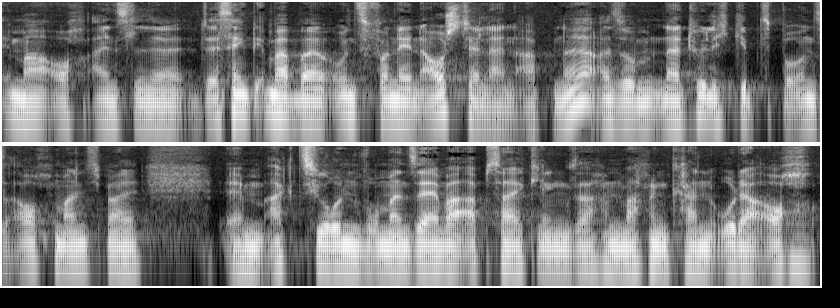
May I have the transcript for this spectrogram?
immer auch einzelne, das hängt immer bei uns von den Ausstellern ab. Ne? Also natürlich gibt es bei uns auch manchmal ähm, Aktionen, wo man selber Upcycling-Sachen machen kann oder auch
